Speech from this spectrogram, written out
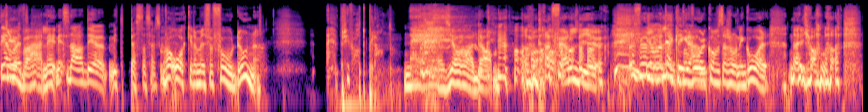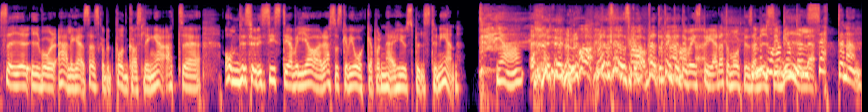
Det Gud varit vad härligt. mitt, ja, det är mitt bästa sällskap. Vad åker de i för fordon? Privatplan. Nej, gör de? ja. Där föll det ju. Där föll ja, med tanke på grann. vår konversation igår när Jana säger i vår härliga Sällskapet podcastlinga att eh, om det är det sista jag vill göra så ska vi åka på den här husbilsturnén. Ja. ja. Men sällskapet, då tänkte jag att du var inspirerad att de åkte en sån mysig bil. Men då hade jag inte ens sett den än.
